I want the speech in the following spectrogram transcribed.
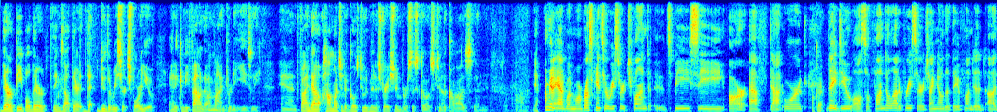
there are people, there are things out there that do the research for you, and it can be found online pretty easily. And find out how much of it goes to administration versus goes to the cause. And um, yeah, I'm going to add one more. Breast Cancer Research Fund. It's bcrf.org. Okay. They do also fund a lot of research. I know that they have funded uh,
